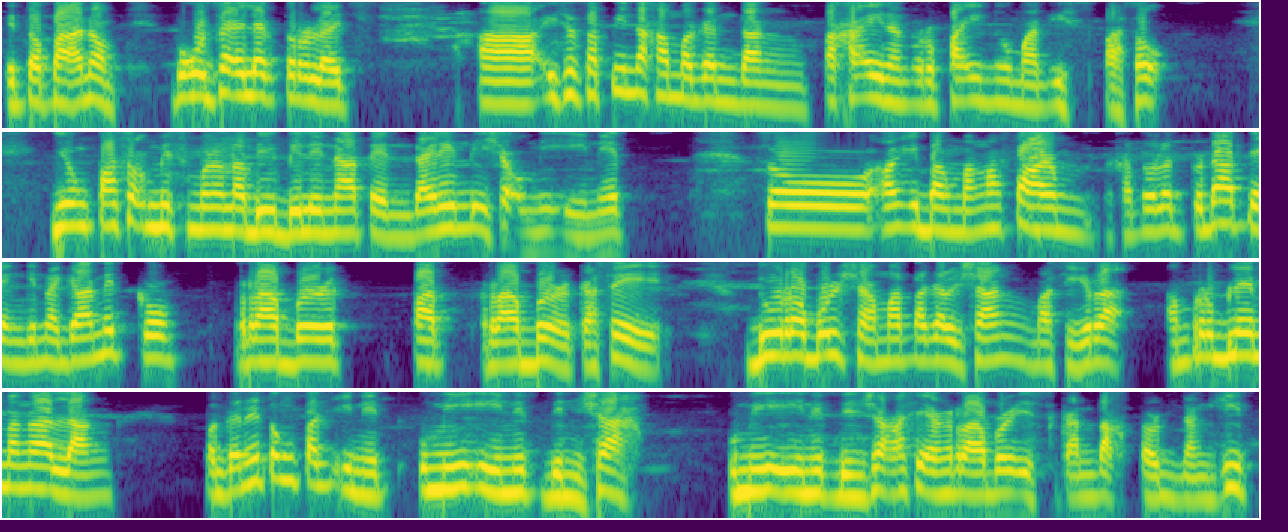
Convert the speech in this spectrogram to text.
Ito pa ano, bukod sa electrolytes, ah, isa sa pinakamagandang pakainan or painuman is paso. Yung paso mismo na nabibili natin dahil hindi siya umiinit. So, ang ibang mga farm, katulad ko dati, ang ginagamit ko, rubber pot rubber kasi durable siya, matagal siyang masira. Ang problema nga lang, pag ganitong tag-init, umiinit din siya. Umiinit din siya kasi ang rubber is conductor ng heat.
